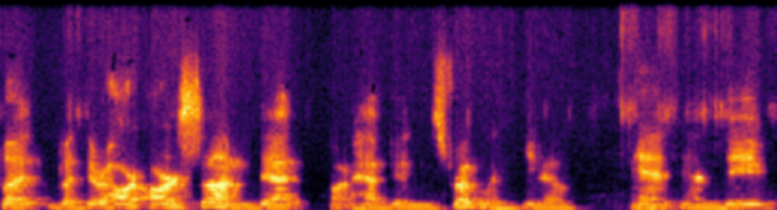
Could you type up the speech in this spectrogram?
But but there are, are some that are, have been struggling, you know, mm-hmm. and and they've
